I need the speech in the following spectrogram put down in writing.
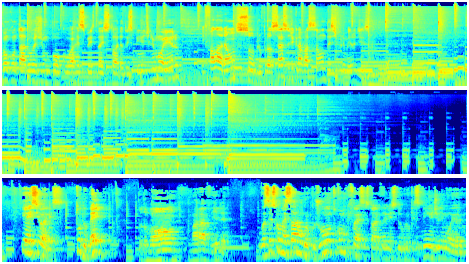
vão contar hoje um pouco a respeito da história do Espinho de Limoeiro e falarão sobre o processo de gravação deste primeiro disco. E aí, senhores, tudo bem? Tudo bom? Maravilha. Vocês começaram um grupo junto? Como que foi essa história do início do grupo Espinho de Limoeiro?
